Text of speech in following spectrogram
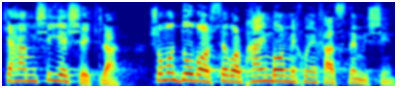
که همیشه یه شکلن. شما دو بار سه بار پنج بار می‌خونین خسته میشین.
